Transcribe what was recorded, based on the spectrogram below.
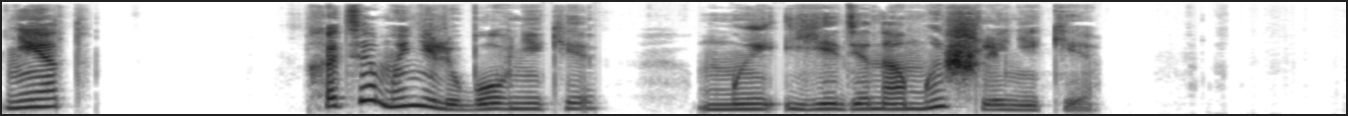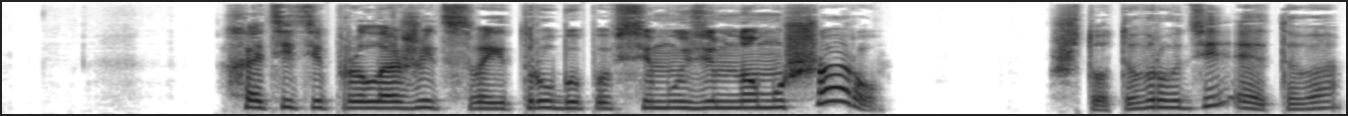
Нет. Хотя мы не любовники, мы единомышленники. Хотите проложить свои трубы по всему земному шару? Что-то вроде этого.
